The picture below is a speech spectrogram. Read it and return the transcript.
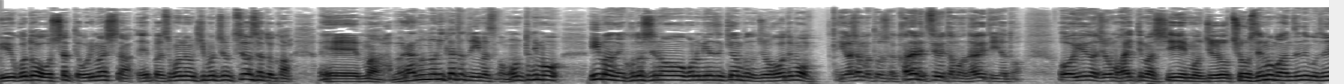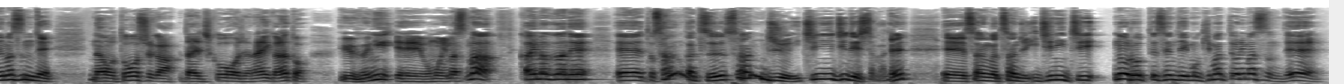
いうことをおっしゃっておりました。やっぱりそこの気持ちの強さとか、えー、まあ、油の乗り方と言いますか、本当にもう、今ね、今年のこの宮崎キャンプの情報でも、東山投手がかなり強い球を投げていたというような情報も入ってますし、もう調整も万全でございますんで、なお投手が第一候補じゃないかなというふうに、えー、思います。まあ、開幕がね、えっ、ー、と、3月31日でしたかね。えー、3月31日のロッテ戦でもう決まっておりますんで、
